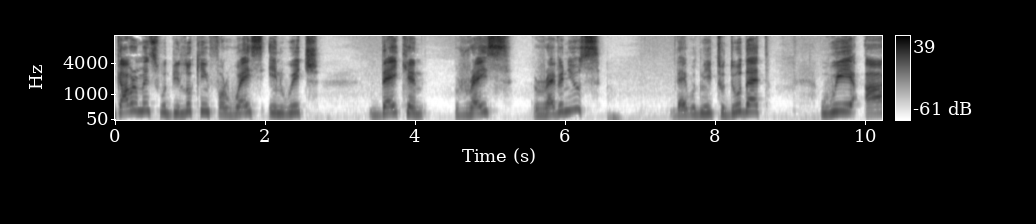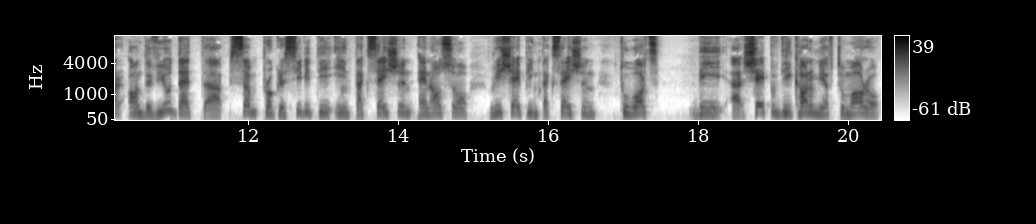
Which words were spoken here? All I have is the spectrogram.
governments would be looking for ways in which they can raise revenues. They would need to do that we are on the view that uh, some progressivity in taxation and also reshaping taxation towards the uh, shape of the economy of tomorrow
